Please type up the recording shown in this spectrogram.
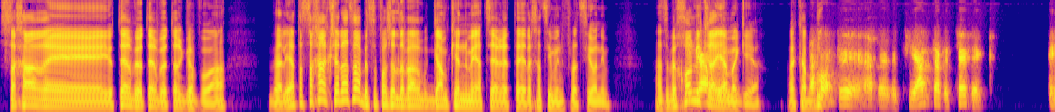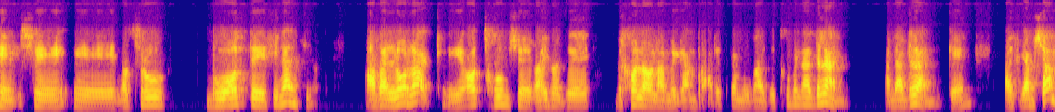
שכר אה, יותר ויותר ויותר גבוה, ועליית השכר כשלעצמה בסופו של דבר גם כן מייצרת אה, לחצים אינפלציוניים. אז בכל מקרה היה מגיע. רק נכון, הבו... תראה, וציינת בצדק אה, שנוצרו בועות אה, פיננסיות, אבל לא רק, עוד תחום שראינו את זה בכל העולם וגם בארץ כמובן, זה תחום הנדל"ן, הנדל"ן, כן? אז גם שם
